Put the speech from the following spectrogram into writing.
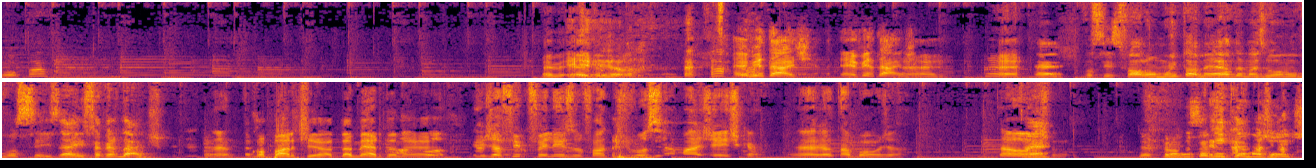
Opa! É, é, É verdade, é verdade. é, é. É, vocês falam muita merda, mas eu amo vocês. É, isso é verdade. né? Qual parte? A da merda, né? Ah, pô, eu já fico feliz no fato de você amar a gente, cara. É, já tá bom, já. Tá É. ótimo. Pelo menos alguém que ama a gente.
